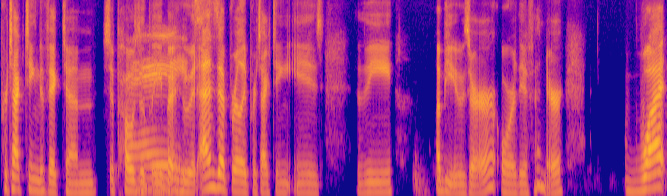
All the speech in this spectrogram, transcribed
protecting the victim, supposedly, but who it ends up really protecting is the abuser or the offender. What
